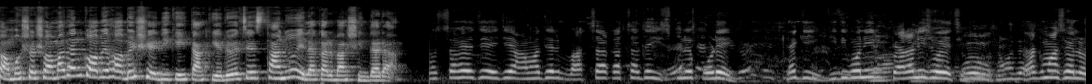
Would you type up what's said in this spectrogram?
সমস্যার সমাধান কবে হবে সেদিকেই তাকিয়ে রয়েছে স্থানীয় এলাকার বাসিন্দারা। সমস্যা হয়েছে এই যে আমাদের বাচ্চা কাচ্চা যে স্কুলে পড়ে নাকি? দিদিমণির প্যারালিস হয়েছে। এক মাস হলো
